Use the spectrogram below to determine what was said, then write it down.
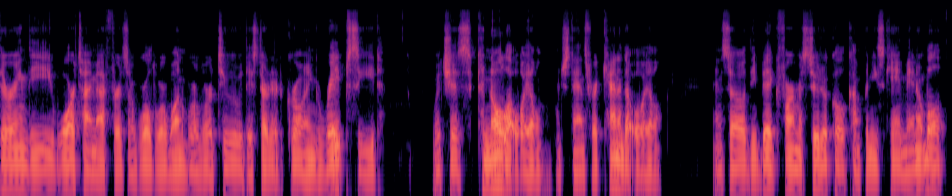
during the wartime efforts of World War One, World War Two, they started growing rapeseed, which is canola oil, which stands for Canada oil. And so the big pharmaceutical companies came in. Well,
